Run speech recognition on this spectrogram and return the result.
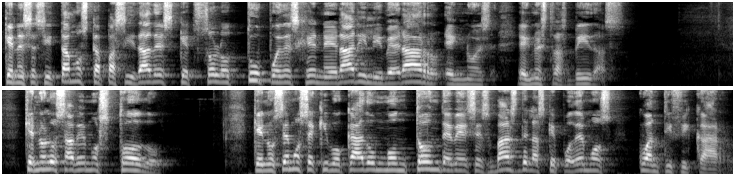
que necesitamos capacidades que solo tú puedes generar y liberar en, en nuestras vidas, que no lo sabemos todo, que nos hemos equivocado un montón de veces, más de las que podemos cuantificar.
